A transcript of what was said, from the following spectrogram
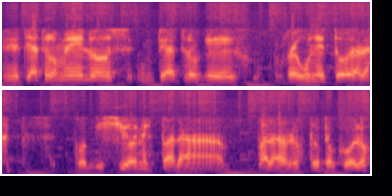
En el Teatro Melos, un teatro que reúne todas las condiciones para, para los protocolos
